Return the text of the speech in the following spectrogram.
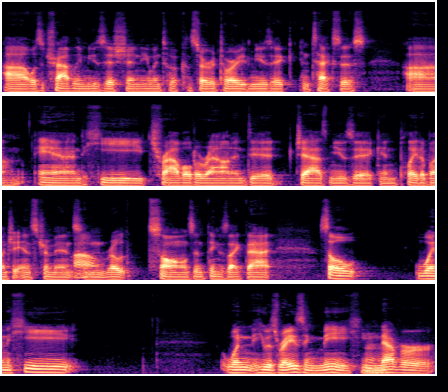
uh, was a traveling musician. He went to a conservatory of music in Texas. Um, and he traveled around and did jazz music and played a bunch of instruments and wrote songs and things like that. So when he when he was raising me, he never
